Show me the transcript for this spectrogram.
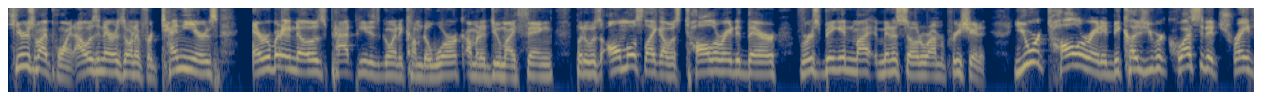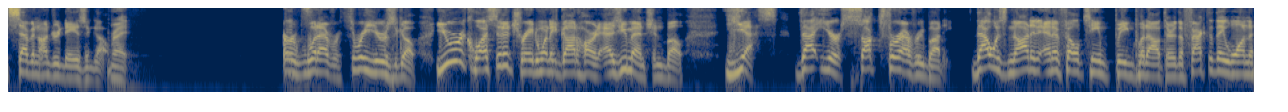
Here's my point I was in Arizona for 10 years. Everybody knows Pat Pete is going to come to work. I'm going to do my thing. But it was almost like I was tolerated there versus being in my, Minnesota where I'm appreciated. You were tolerated because you requested a trade 700 days ago. Right or whatever, three years ago. You requested a trade when it got hard, as you mentioned, Bo. Yes, that year sucked for everybody. That was not an NFL team being put out there. The fact that they won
